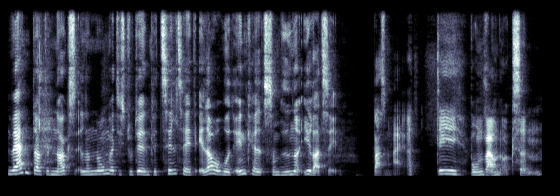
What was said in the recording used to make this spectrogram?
Hverken Dr. Knox eller nogen af de studerende blev tiltalt eller overhovedet indkaldt som vidner i retssagen. Bare sådan. Nej, og det Bonus var jo nok sådan.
